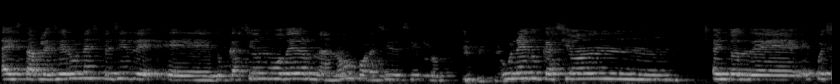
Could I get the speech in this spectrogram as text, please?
a establecer una especie de eh, educación moderna, ¿no? Por así decirlo. Una educación en donde pues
